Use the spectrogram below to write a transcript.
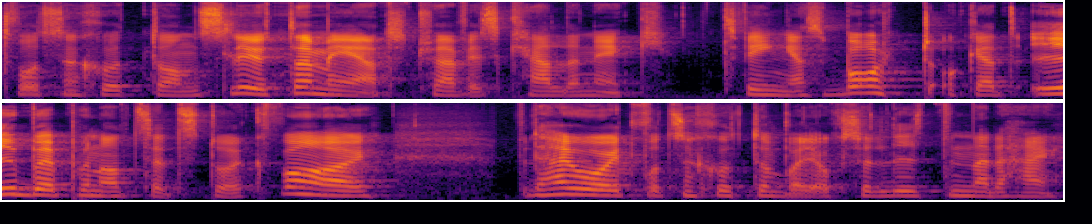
2017, slutar med att Travis Kalanick tvingas bort och att Uber på något sätt står kvar. För det här året, 2017, var ju också lite när det här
